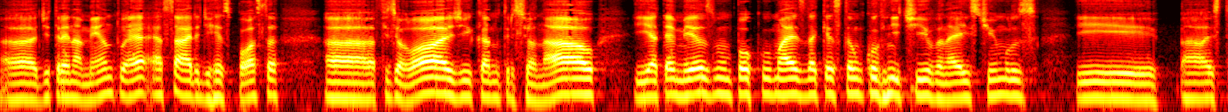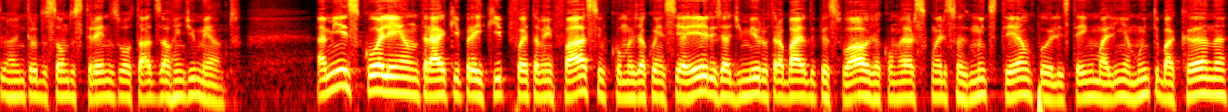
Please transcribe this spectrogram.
uh, de treinamento é essa área de resposta uh, fisiológica, nutricional e até mesmo um pouco mais da questão cognitiva, né? Estímulos e a introdução dos treinos voltados ao rendimento. A minha escolha em entrar aqui para a equipe foi também fácil, como eu já conhecia eles, já admiro o trabalho do pessoal, já converso com eles faz muito tempo, eles têm uma linha muito bacana,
